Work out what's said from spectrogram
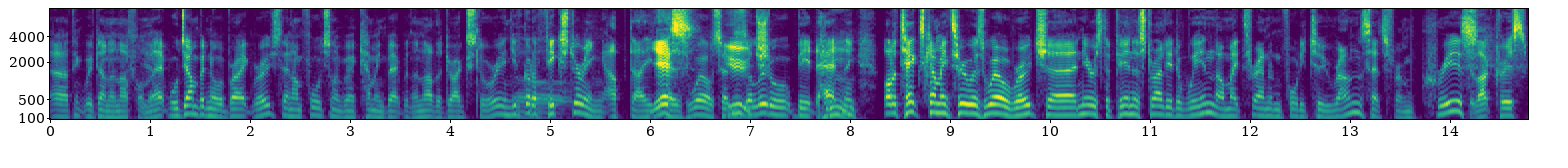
uh, I think we've done enough on Yeah. that. We'll jump into a break, Rooch. Then, unfortunately, we're coming back with another drug story, and you've got a fixturing update Oh. Yes, as well. So there's a little bit happening. A lot of text coming through as well, Rooch. Uh, nearest the pin, Australia to win. They'll make 342 runs. That's from Chris. Good luck, Chris.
